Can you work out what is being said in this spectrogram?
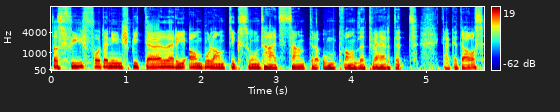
dass fünf von den neun Spitälern in ambulante Gesundheitszentren umgewandelt werden. Gegen das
